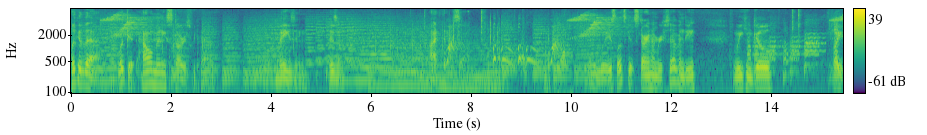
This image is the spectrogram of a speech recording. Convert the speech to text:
Look at that. Look at how many stars we have. Amazing, isn't it? I think so. Anyways, let's get star number 70. And we can go fight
